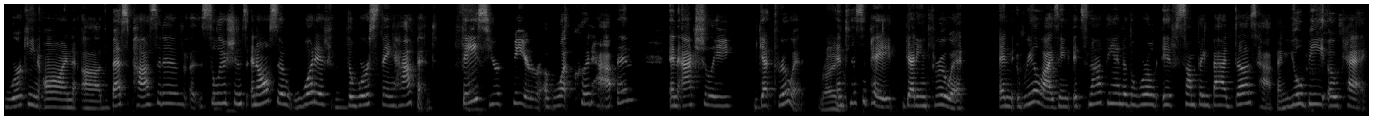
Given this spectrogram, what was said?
working on uh, the best positive uh, solutions and also what if the worst thing happened? Face your fear of what could happen and actually get through it. Right. Anticipate getting through it and realizing it's not the end of the world if something bad does happen. You'll be okay.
